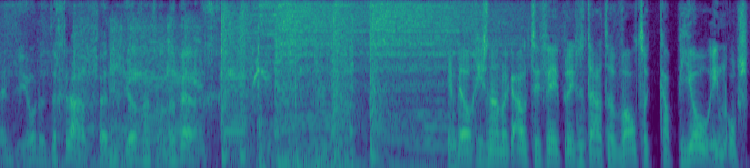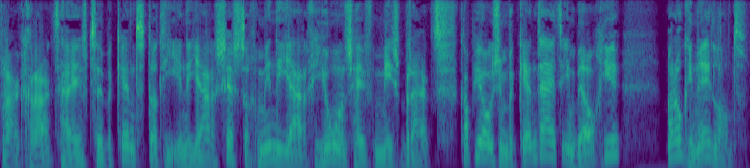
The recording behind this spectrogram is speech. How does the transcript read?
En Dionne de Graaf en Jurgen van den Berg. In België is namelijk oud-tv-presentator Walter Capio in opspraak geraakt. Hij heeft eh, bekend dat hij in de jaren 60 minderjarige jongens heeft misbruikt. Capio is een bekendheid in België, maar ook in Nederland.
